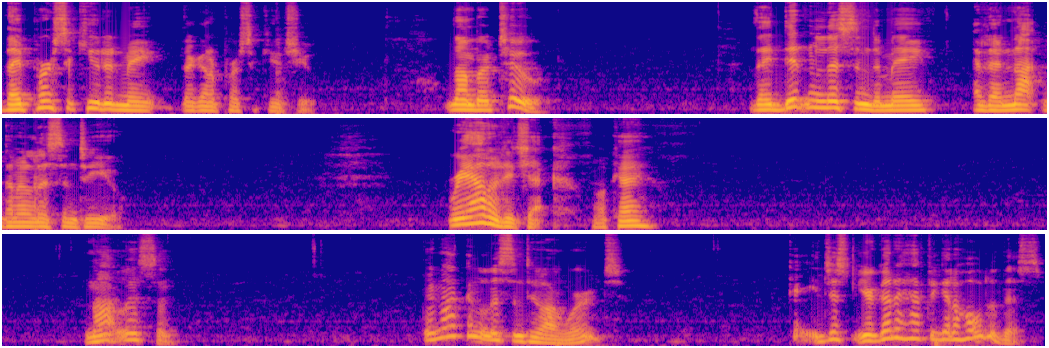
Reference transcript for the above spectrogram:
they persecuted me, they're going to persecute you. Number two, they didn't listen to me, and they're not going to listen to you. Reality check, okay? Not listen. They're not going to listen to our words. Okay, just you're going to have to get a hold of this.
